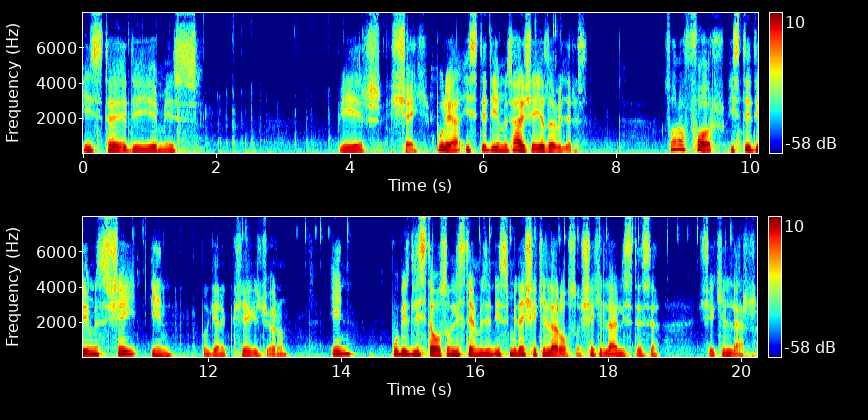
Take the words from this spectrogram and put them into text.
İstediğimiz bir şey. Buraya istediğimiz her şeyi yazabiliriz. Sonra for istediğimiz şey in. Bu gene şeye geçiyorum. In bu bir liste olsun. Listemizin ismi de şekiller olsun. Şekiller listesi. Şekiller.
